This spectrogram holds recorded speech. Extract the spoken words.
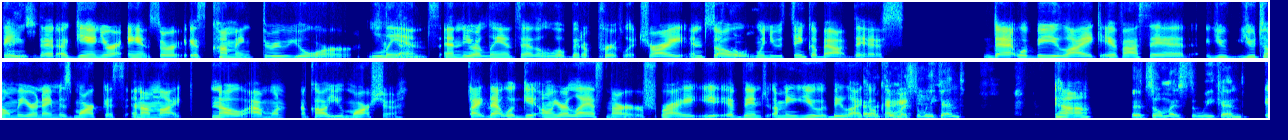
think Please. that again, your answer is coming through your lens, yeah. and your lens has a little bit of privilege, right? And so when you think about this, that would be like if I said you you told me your name is Marcus, and I'm like, no, I want to call you Marsha like that would get on your last nerve, right? Eventually, I mean, you would be like, It's okay, almost the weekend. huh? It's almost the weekend.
